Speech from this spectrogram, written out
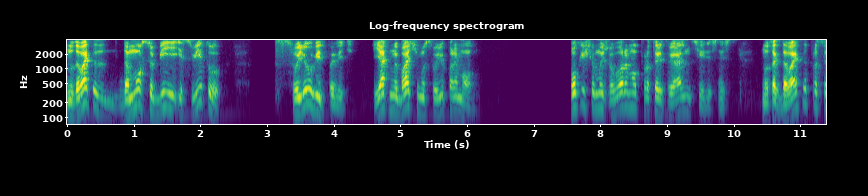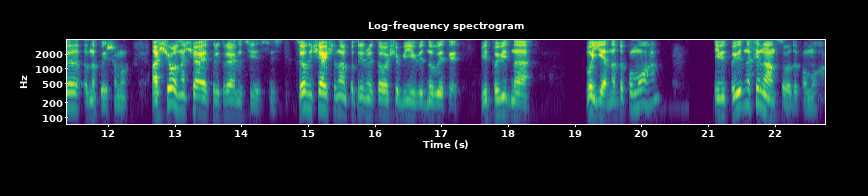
Ну, давайте дамо собі і світу свою відповідь, як ми бачимо свою перемогу. Поки що ми ж говоримо про територіальну цілісність. Ну так давайте про це напишемо. А що означає територіальна цілісність? Це означає, що нам потрібно для того, щоб її відновити відповідна воєнна допомога і відповідна фінансова допомога.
